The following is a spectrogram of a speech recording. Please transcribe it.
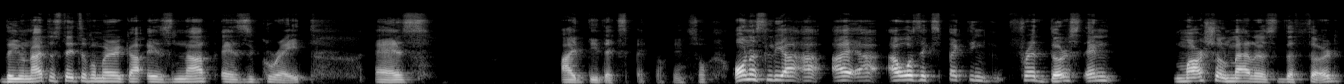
The United States of America is not as great as I did expect. Okay, so honestly, I I I, I was expecting Fred Durst and Marshall Mathers the third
